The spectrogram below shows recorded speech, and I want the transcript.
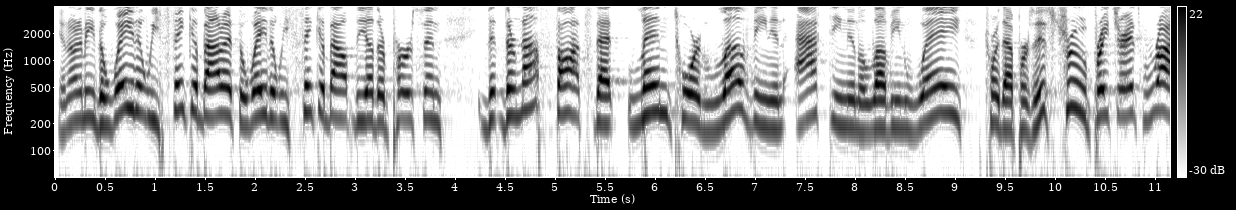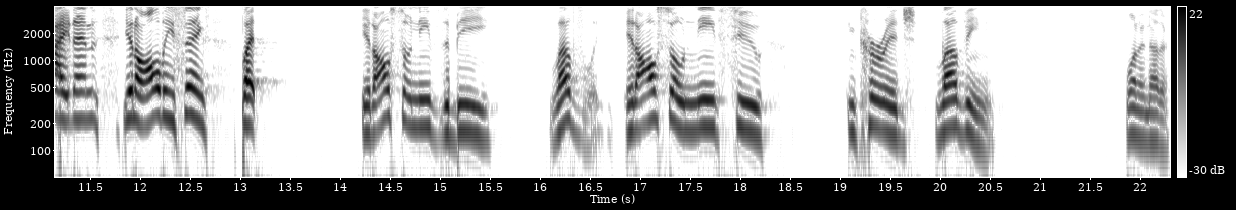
You know what I mean? The way that we think about it, the way that we think about the other person, they're not thoughts that lend toward loving and acting in a loving way toward that person. It's true, preacher, it's right, and you know, all these things. But it also needs to be lovely. It also needs to encourage loving one another,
